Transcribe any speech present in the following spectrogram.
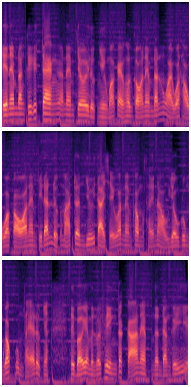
thì anh em đăng ký cái trang anh em chơi được nhiều mã kèo hơn còn anh em đánh ngoài qua thầu qua cò anh em chỉ đánh được cái mã trên dưới tài xỉu anh em không thể nào vô rung góc rung thẻ được nha thì bởi vậy mình mới phiên tất cả anh em nên đăng ký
